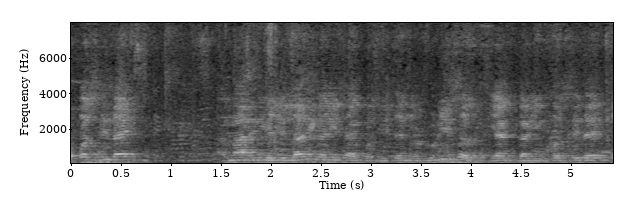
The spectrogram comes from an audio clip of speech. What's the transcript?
उपस्थित आहेत माननीय जिल्हाधिकारी साहेब जितेंद्र डुडी सर या ठिकाणी उपस्थित आहेत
